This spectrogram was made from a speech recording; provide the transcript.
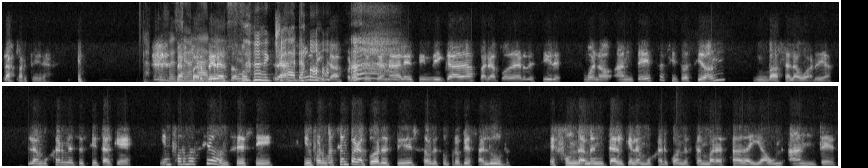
Las parteras. Las, parteras somos las únicas profesionales indicadas para poder decir, bueno, ante esta situación vas a la guardia. La mujer necesita que información, Ceci, información para poder decidir sobre su propia salud, es fundamental que la mujer cuando está embarazada y aún antes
